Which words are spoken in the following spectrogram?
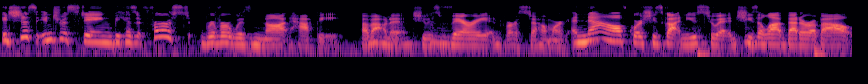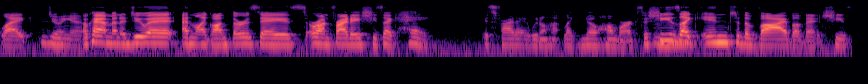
it's just interesting because at first River was not happy about it. She was very adverse to homework, and now, of course, she's gotten used to it, and she's a lot better about like Doing it. okay, I'm gonna do it. And like on Thursdays or on Fridays, she's like, hey, it's Friday. We don't have like no homework. So she's like into the vibe of it. She's,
